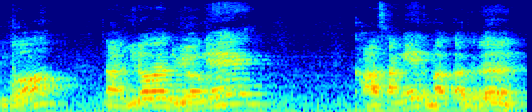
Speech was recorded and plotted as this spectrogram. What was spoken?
이거 자, 이러한 유형의 가상의 음악가들은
